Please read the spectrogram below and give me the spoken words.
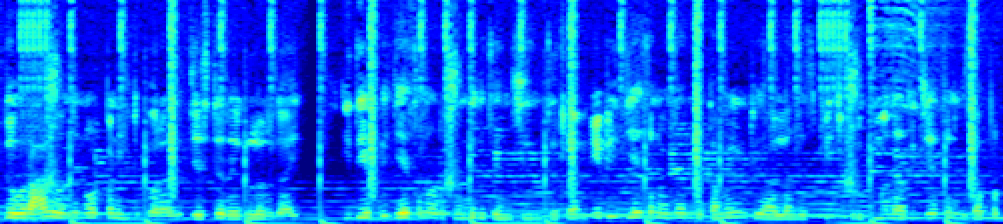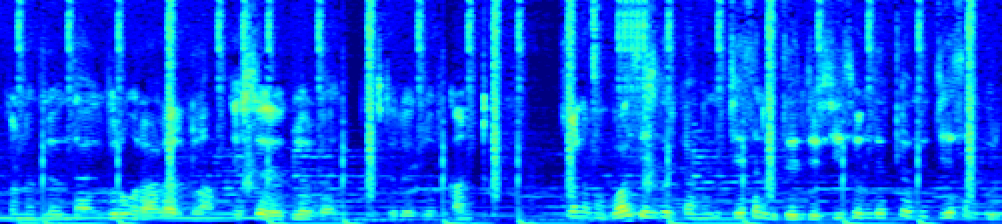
இது ஒரு ஆள் வந்து நோட் பண்ணிக்கிட்டு போகிறாரு ஜஸ்ட் ரெகுலர் காய் இது எப்படி ஜேசனோட ஃப்ரெண்டுக்கு தெரிஞ்சுன்னு தெரியல. மேபி ஜேசன் வந்து அந்த கம்யூனிட்டி ஹாலில் அந்த ஸ்பீச் கொடுக்கும்போது அது ஜேசனுக்கு சப்போர்ட் பண்ணதுல வந்து இவரும் ஒரு ஆளாக இருக்கலாம். Just regular guy just regular cunt so நம்ம பாய்ஸ் எங்கே இருக்காங்கன்னு ஜேசனுக்கு தெரிஞ்சிருச்சு. ஸோ இந்த இடத்துல வந்து ஜேசனுக்கு ஒரு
